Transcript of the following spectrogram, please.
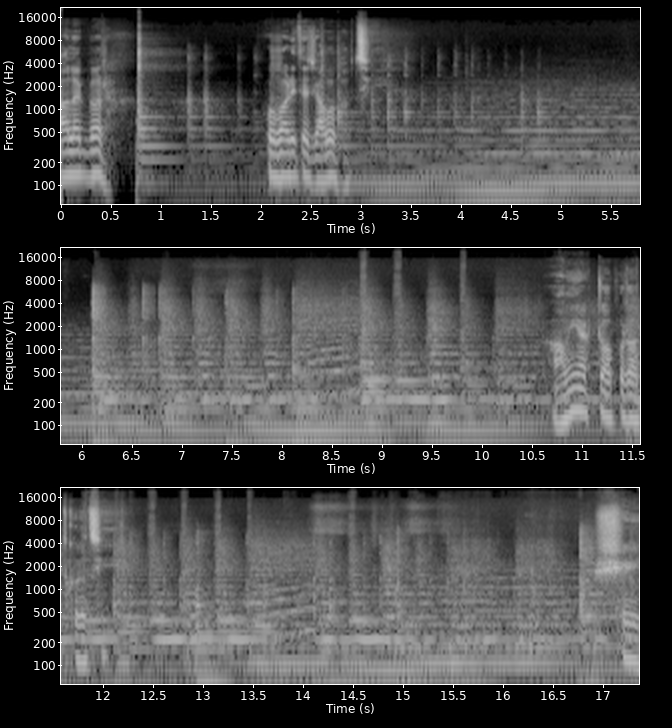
কাল একবার ও বাড়িতে যাব ভাবছি। আমি একটা অপরাধ করেছি। সেই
